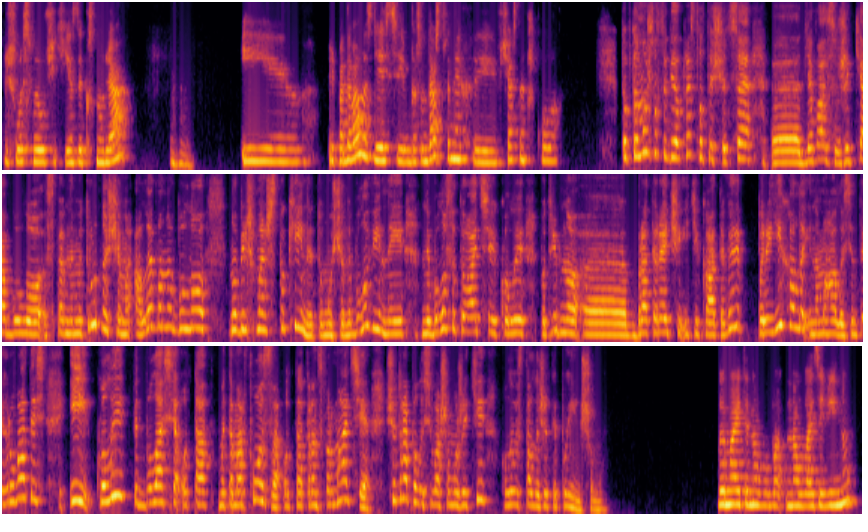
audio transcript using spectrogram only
пришлось выучить язык с нуля. Угу. И преподавала здесь и в государственных, и в частных школах. Тобто можна собі окреслити, що це е, для вас життя було з певними труднощами, але воно було ну, більш-менш спокійне, тому що не було війни, не було ситуації, коли потрібно е, брати речі і тікати. Ви переїхали і намагались інтегруватись. І коли відбулася ота метаморфоза, ота трансформація, що трапилось у вашому житті, коли ви стали жити по-іншому? Ви маєте на увазі війну?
